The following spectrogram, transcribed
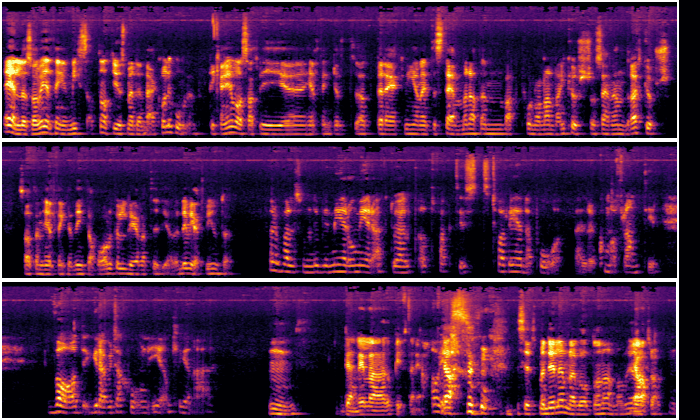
Eller så har vi helt enkelt missat något just med den här kollisionen. Det kan ju vara så att vi eh, helt enkelt att beräkningarna inte stämmer, att den varit på någon annan kurs och sen ändrat kurs. Så att den helt enkelt inte har kolliderat tidigare. Det vet vi ju inte. Förefaller som det blir mer och mer aktuellt att faktiskt ta reda på eller komma fram till vad gravitation egentligen är. Mm. Den lilla uppgiften ja. Oh, Ja, yes. precis. Men det lämnar vi åt någon annan att Ja. göra, tror jag.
